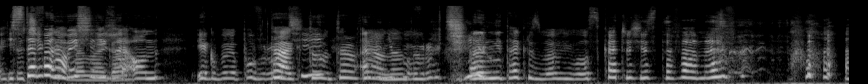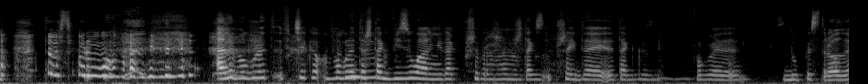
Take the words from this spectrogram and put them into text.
Ej, I to Stefan myśli, mega. że on jakby powróci, Tak, to, to ale nie powróci. Ale mnie tak rozbawiło, skacze się Stefanem. to sformułowanie. Ale w ogóle, w, cieka- w ogóle też tak wizualnie, tak przepraszam, że tak przejdę tak w ogóle z dupy strony.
